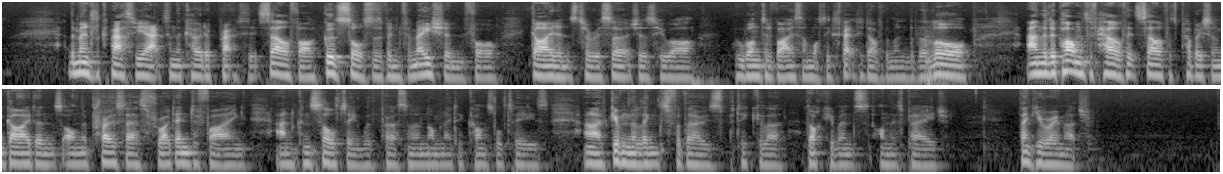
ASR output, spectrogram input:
The Mental Capacity Act and the Code of Practice itself are good sources of information for guidance to researchers who, are, who want advice on what's expected of them under the law. And the Department of Health itself has published some guidance on the process for identifying and consulting with personal and nominated consultees. And I've given the links for those particular documents on this page. Thank you very much.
